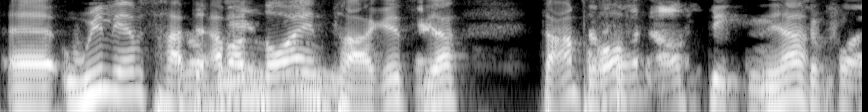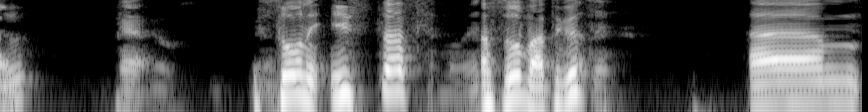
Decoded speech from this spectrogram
Äh, Williams hatte Aber aber, Williams neun irgendwie, Targets, ja. ja. Braucht Sofort aufpicken, Ja. sofort. Stoney, ist das, ach so, warte kurz, ähm,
